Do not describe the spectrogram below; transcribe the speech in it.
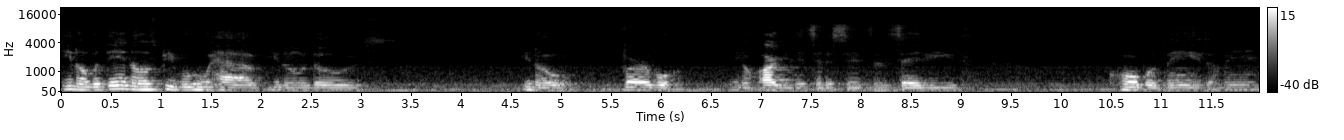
you know, but then those people who have, you know, those, you know, verbal, you know, arguments in a sense and say these horrible things. I mean,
